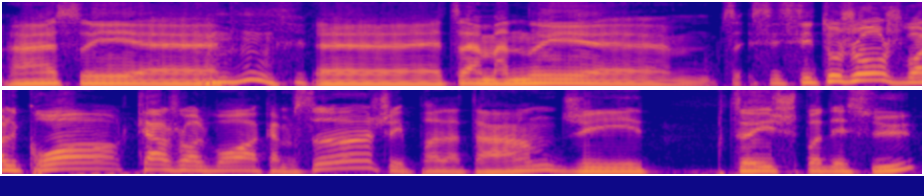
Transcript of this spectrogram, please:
Hein, c'est euh, euh, tu sais à un moment donné, euh, c'est c'est toujours je vais le croire quand je vais le voir comme ça. J'ai pas d'attente, j'ai tu sais je suis pas déçu.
